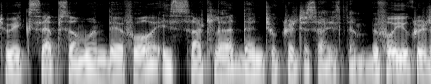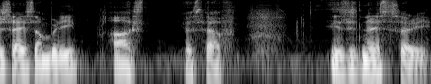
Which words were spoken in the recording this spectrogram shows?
To accept someone, therefore, is subtler than to criticize them. Before you criticize somebody, ask yourself is it necessary?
